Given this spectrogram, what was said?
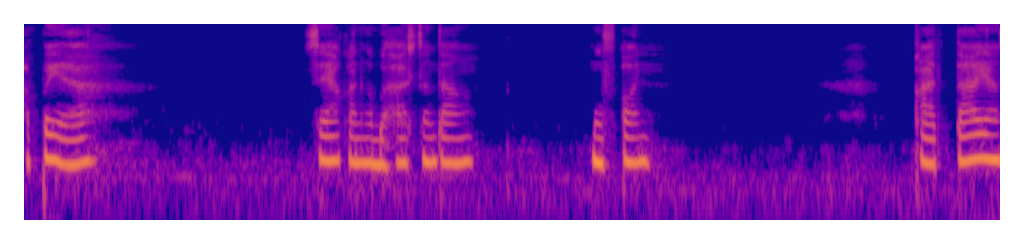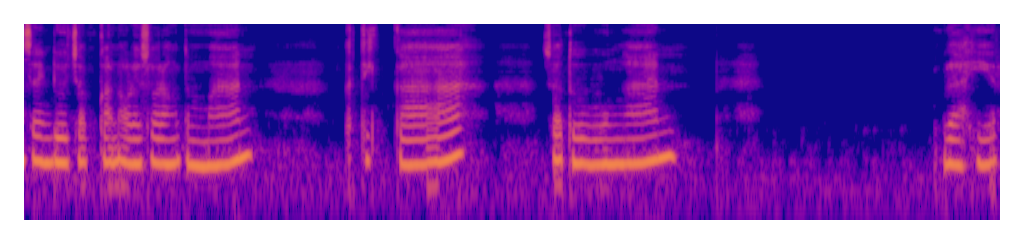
Apa ya? Saya akan ngebahas tentang move on. Kata yang sering diucapkan oleh seorang teman ketika suatu hubungan berakhir.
